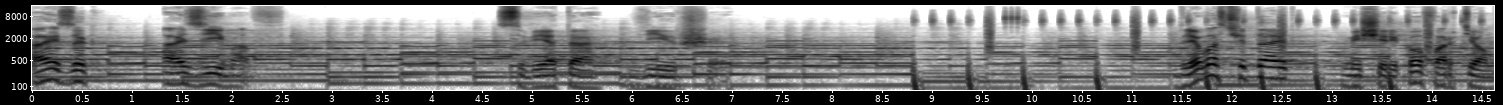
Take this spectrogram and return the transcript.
Айзек Азимов. Света Вирши. Для вас читает Мещеряков Артем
